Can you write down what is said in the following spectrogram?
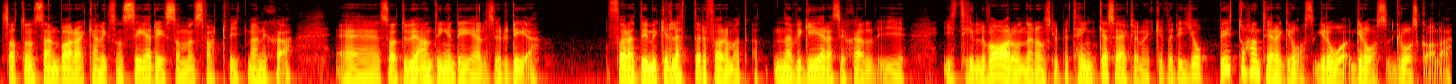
så att de sen bara kan liksom se dig som en svartvit människa. Eh, så att du är antingen det eller så är du det. För att det är mycket lättare för dem att, att navigera sig själv i, i tillvaron när de slipper tänka så jäkla mycket för det är jobbigt att hantera grås, grå, grås, gråskala.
